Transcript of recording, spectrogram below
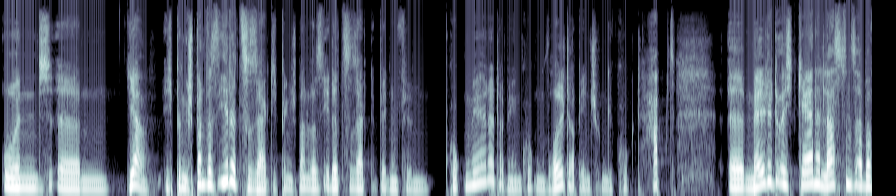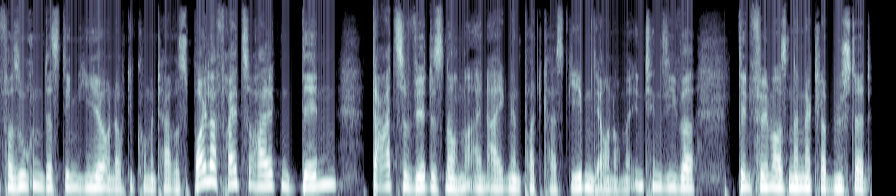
Und ähm, ja, ich bin gespannt, was ihr dazu sagt. Ich bin gespannt, was ihr dazu sagt, ob ihr den Film gucken werdet, ob ihr ihn gucken wollt, ob ihr ihn schon geguckt habt. Äh, meldet euch gerne, lasst uns aber versuchen, das Ding hier und auch die Kommentare spoilerfrei zu halten, denn dazu wird es nochmal einen eigenen Podcast geben, der auch nochmal intensiver den Film auseinanderklabüstert.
